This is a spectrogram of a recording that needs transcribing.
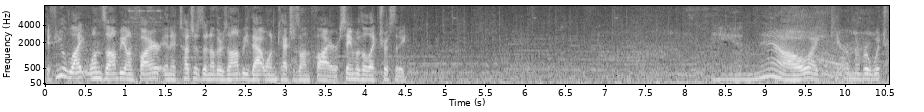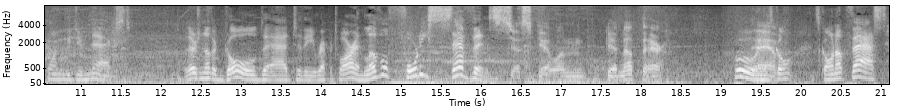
if you light one zombie on fire and it touches another zombie, that one catches on fire. Same with electricity. And now I can't remember which one we do next. But there's another gold to add to the repertoire, and level 47. It's just getting getting up there. Ooh, and it's Damn. going, it's going up fast.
